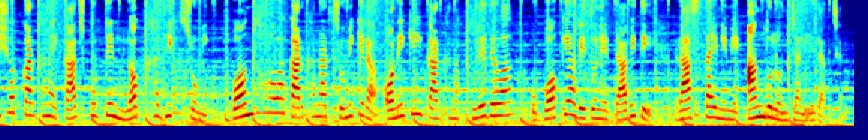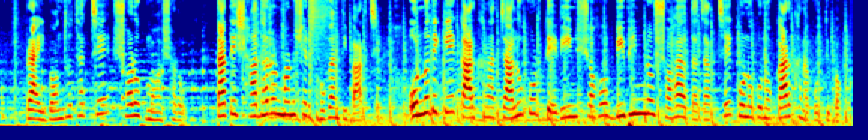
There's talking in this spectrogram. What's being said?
এসব কারখানায় কাজ করতেন লক্ষাধিক শ্রমিক। বন্ধ হওয়া কারখানার শ্রমিকেরা অনেকেই কারখানা খুলে দেওয়া ও বকেয়া বেতনের দাবিতে রাস্তায় নেমে আন্দোলন চালিয়ে যাচ্ছেন। প্রায় বন্ধ থাকছে সড়ক মহাসড়ক। তাতে সাধারণ মানুষের ভোগান্তি বাড়ছে। অন্যদিকে কারখানা চালু করতে ঋণ সহ বিভিন্ন সহায়তা চাচ্ছে কোনো কোনো কারখানা কর্তৃপক্ষ।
